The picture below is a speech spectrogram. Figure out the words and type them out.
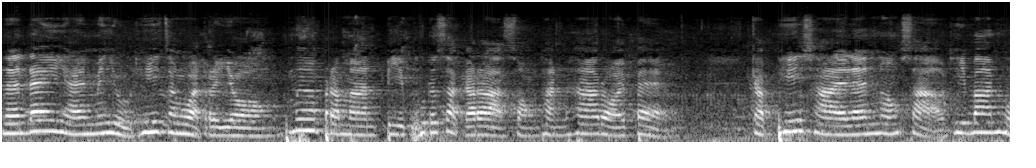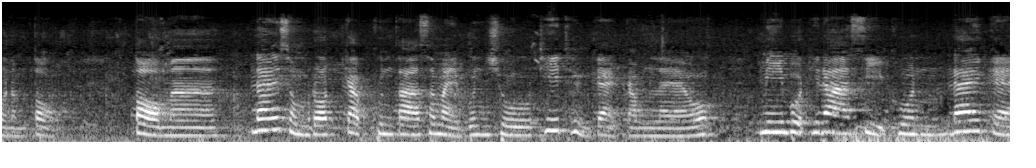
และได้ย้ายมาอยู่ที่จังหวัดระยองเมื่อประมาณปีพุทธศักราช 2508 กับพี่ชายและน้องสาวที่บ้านหัวน้ำตก ต่อมาได้สมรสกับคุณตาสมัยบุญชูที่ถึงแก่กรรมแล้ว มีบุตรธิดาสี่คนได้แก่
